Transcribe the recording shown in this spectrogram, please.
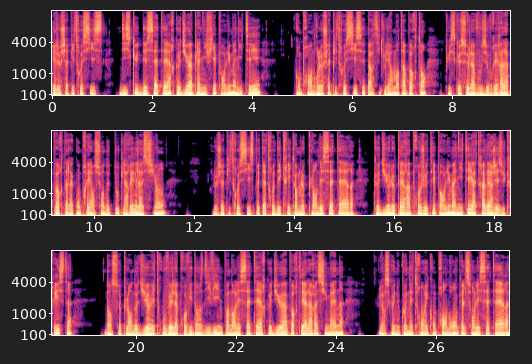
Et le chapitre 6 discute des sept ères que Dieu a planifiées pour l'humanité. Comprendre le chapitre 6 est particulièrement important puisque cela vous ouvrira la porte à la compréhension de toute la révélation. Le chapitre 6 peut être décrit comme le plan des sept ères que Dieu le Père a projeté pour l'humanité à travers Jésus-Christ. Dans ce plan de Dieu est trouvée la providence divine pendant les sept ères que Dieu a apportées à la race humaine. Lorsque nous connaîtrons et comprendrons quelles sont les sept ères,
